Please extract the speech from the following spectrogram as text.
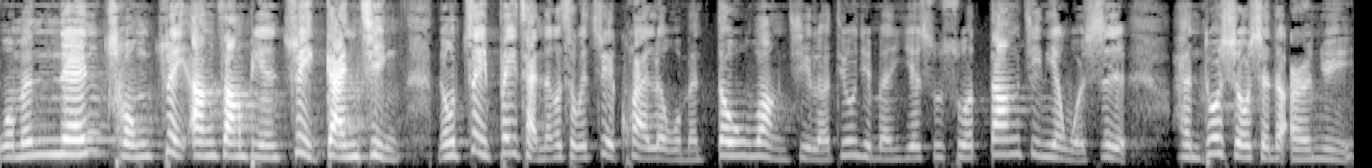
我们能从最肮脏变成最干净，能从最悲惨能够成为最快乐，我们都忘记了。弟兄姐妹，耶稣说：“当纪念我是很多时候神的儿女，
